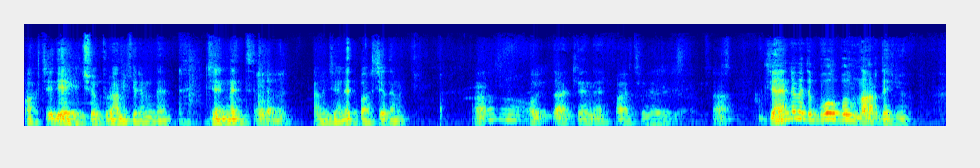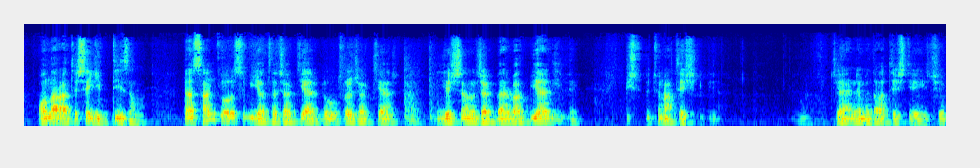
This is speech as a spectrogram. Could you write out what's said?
Bahçe diye geçiyor Kur'an-ı Kerim'de. Cennet. Öyle mi? Yani cennet bahçe demek. O yüzden cennet bahçeleri diyoruz. Ha? Cehenneme de bol bol nar deniyor. Onlar ateşe gittiği zaman. Ya sanki orası bir yatacak yer, bir oturacak yer, bir yaşanacak berbat bir yer değil de bütün ateş gibi. Cehenneme de ateş diye geçiyor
